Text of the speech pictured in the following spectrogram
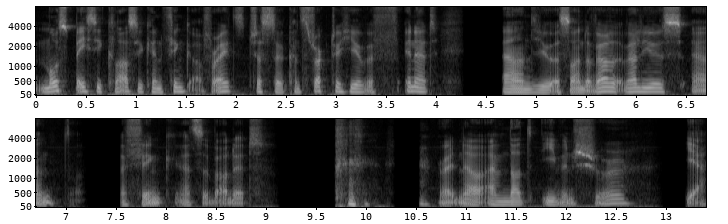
most basic class you can think of, right? Just a constructor here with init, and you assign the val values, and I think that's about it. right now, I'm not even sure. Yeah.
